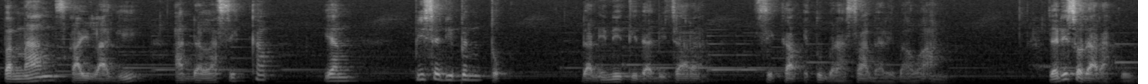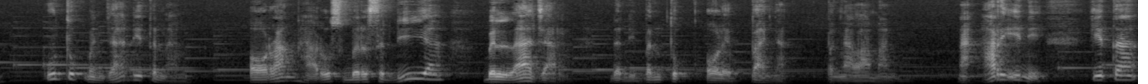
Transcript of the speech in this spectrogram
Tenang sekali lagi adalah sikap yang bisa dibentuk. Dan ini tidak bicara sikap itu berasal dari bawaan. Jadi saudaraku, untuk menjadi tenang, orang harus bersedia belajar dan dibentuk oleh banyak pengalaman. Nah, hari ini kita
